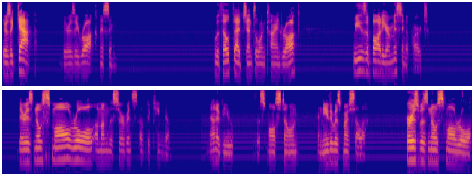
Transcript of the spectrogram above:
There's a gap, there is a rock missing. Without that gentle and kind rock, we as a body are missing a part. There is no small role among the servants of the kingdom. None of you is a small stone, and neither was Marcella. Hers was no small role.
